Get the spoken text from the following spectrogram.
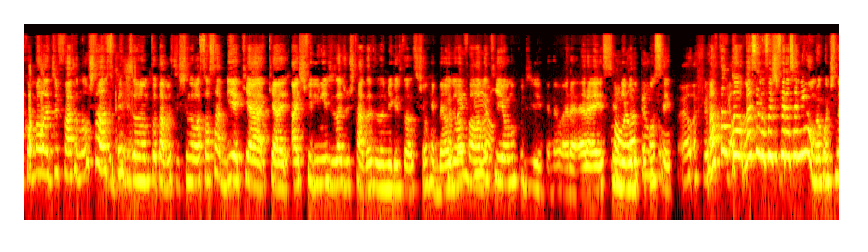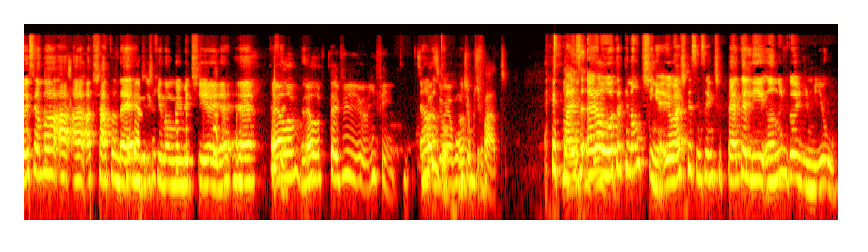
como ela de fato não estava supervisionando o que eu estava assistindo, ela só sabia que, a, que a, as filhinhas desajustadas das amigas dela assistiam Rebelde, ela falava que eu não podia, entendeu? Era, era esse Bom, nível do tentou. preconceito. Ela, fez ela tentou, mas assim, não fez diferença nenhuma. Eu continuei sendo a, a, a chata nerd que não me metia. É, é, ela, ela teve, enfim, se ela baseou tentou, em algum tipo de fato. Mas era outra que não tinha. Eu acho que assim, se a gente pega ali anos 2000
